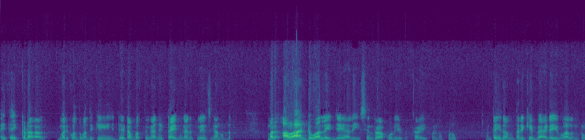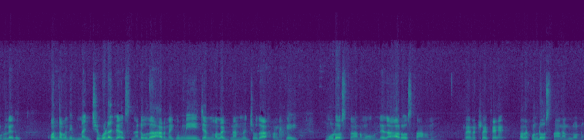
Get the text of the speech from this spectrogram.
అయితే ఇక్కడ మరి కొంతమందికి డేట్ ఆఫ్ బర్త్ కానీ టైం కానీ ప్లేస్ కానీ ఉండదు. మరి అలాంటి వాళ్ళు ఏం చేయాలి? శని రాహుడు యొక్క కలయిక ఉన్నప్పుడు. అంటే ఇది అందరికీ బ్యాడ్ ఇవ్వాలంటూ లేదు. కొంతమందికి మంచి కూడా చేస్తుంది. అంటే ఉదాహరణకి మీ జన్మ లగ్నం నుంచి ఉదాహరణకి మూడో స్థానము లేదా ఆరో స్థానము లేనట్లయితే పదకొండో స్థానంలోనూ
